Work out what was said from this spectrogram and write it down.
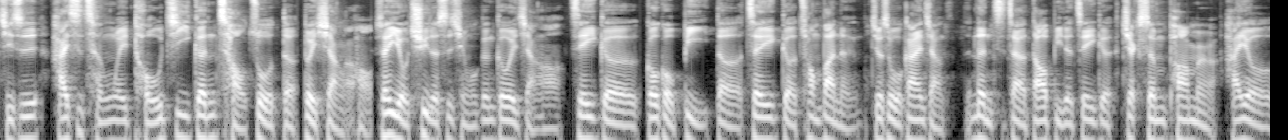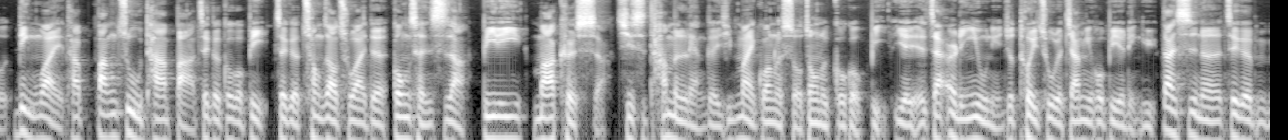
其实还是成为投机跟炒作的对象了哈。所以有趣的事情，我跟各位讲哦，这一个狗狗币的这一个创办人，就是我我刚才讲。任职在刀比的这个 Jackson Palmer，还有另外他帮助他把这个 g o g o 币这个创造出来的工程师啊，Billy Marcus 啊，其实他们两个已经卖光了手中的 g o g o 币，也也在二零一五年就退出了加密货币的领域。但是呢，这个 g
